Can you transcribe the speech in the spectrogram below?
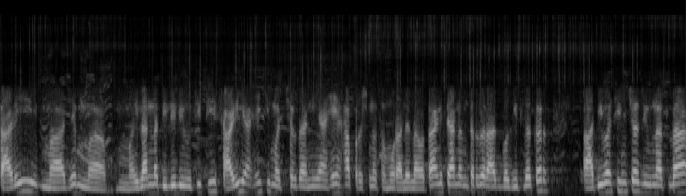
साडी म- जे महिलांना दिलेली होती ती साडी आहे की मच्छरदाणी आहे हा प्रश्न समोर आलेला होता. आणि त्यानंतर जर आज बघितलं तर आदिवासींच्या जीवनातला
